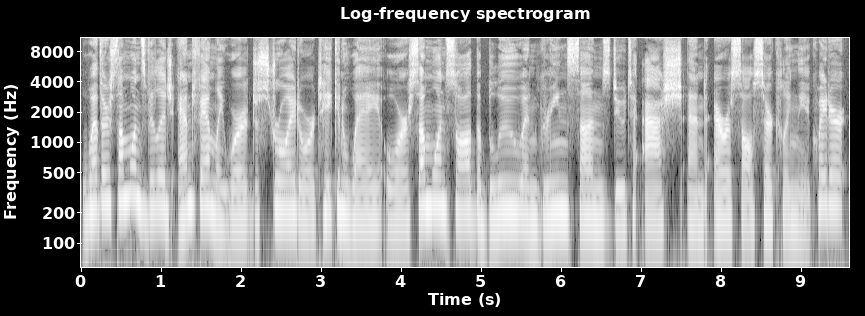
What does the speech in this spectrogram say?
Whether someone's village and family were destroyed or taken away, or someone saw the blue and green suns due to ash and aerosol circling the equator,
